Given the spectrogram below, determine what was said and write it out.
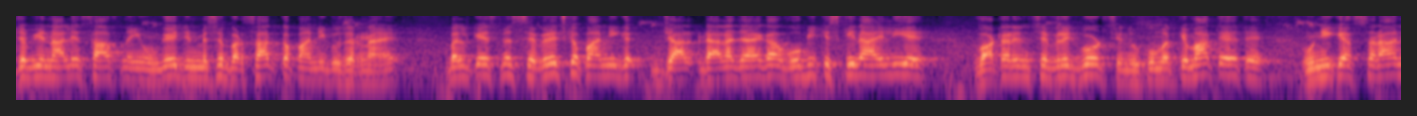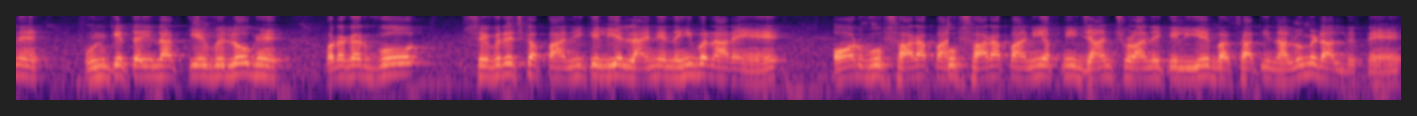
जब ये नाले साफ़ नहीं होंगे, जिनमें से बरसात का पानी गुजरना है, बल्कि इसमें सीवरेज का पानी डाला जाएगा, वो भी किसकी नाहली है water and sewerage board Sindh हुकूमत के मातहत है। उन्हीं के अफसरान हैं, उनके तैनात किए हुए लोग हैं। और अगर वो सीवरेज का पानी के लिए लाइनें नहीं बना रहे हैं, और वो सारा पानी वो सारा पानी अपनी जान छुड़ाने के लिए बरसाती नालों में डाल देते हैं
